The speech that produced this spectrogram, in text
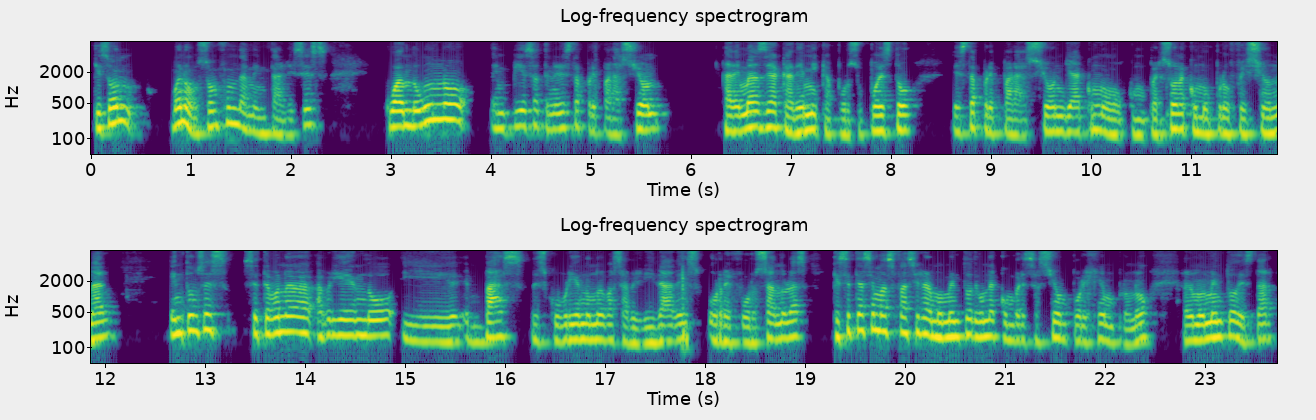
que son, bueno, son fundamentales. Es cuando uno empieza a tener esta preparación, además de académica, por supuesto, esta preparación ya como, como persona, como profesional, entonces se te van abriendo y vas descubriendo nuevas habilidades o reforzándolas que se te hace más fácil al momento de una conversación, por ejemplo, ¿no? Al momento de estar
